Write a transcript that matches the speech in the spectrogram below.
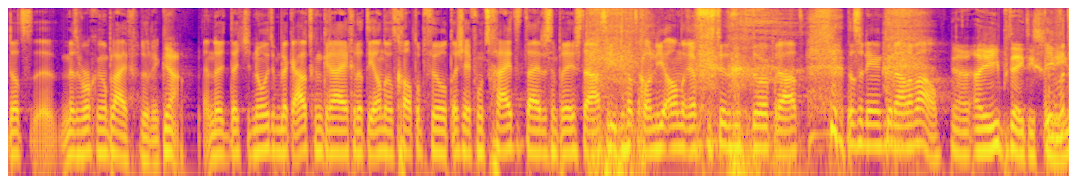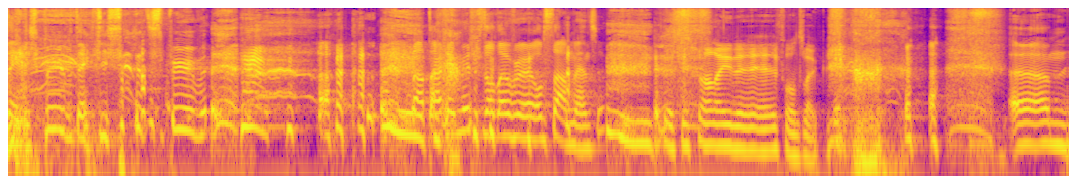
Dat eh, met working up life bedoel ik. Ja. En dat, dat je nooit een blackout kan krijgen, dat die ander het gat opvult als je even moet schijten tijdens een presentatie, dat gewoon die ander even 20 minuten doorpraat. Dat soort dingen kunnen allemaal. ja, eh, hypothetisch. Hypothetisch, puur hypothetisch. Het is puur... Laat daar geen misverstand over ontstaan, mensen. Het is alleen voor ons leuk. Ehm,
